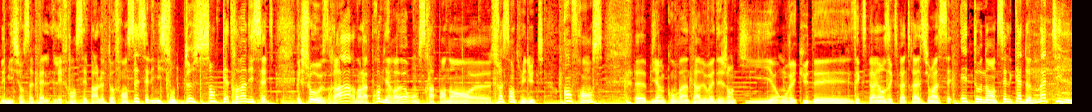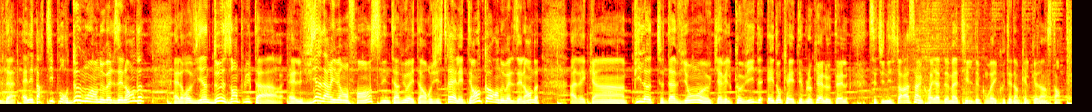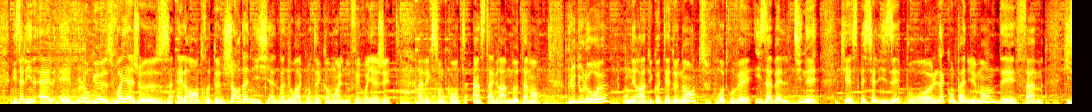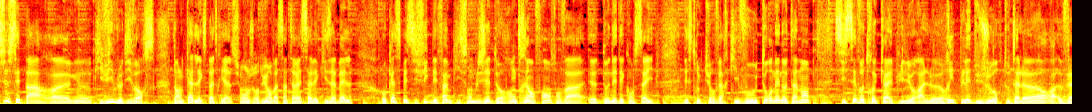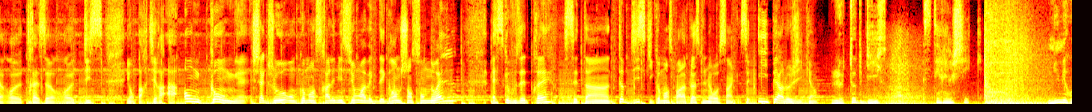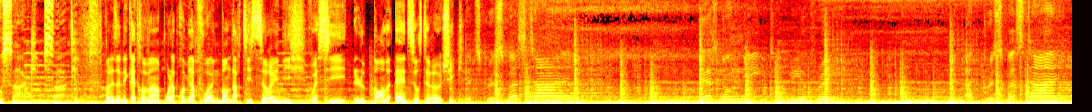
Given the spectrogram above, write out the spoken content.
L'émission s'appelle Les Français parlent au français, c'est l'émission 297. Et chose rare, dans la première heure, on sera pendant euh, 60 minutes en France, euh, bien qu'on va interviewer des gens qui ont vécu des expériences d'expatriation assez étonnantes. C'est le cas de Mathilde. Elle est partie pour deux mois en Nouvelle-Zélande. Elle revient deux ans plus tard. Elle vient d'arriver en France. L'interview a été enregistrée. Elle était encore en Nouvelle-Zélande avec un pilote d'avion euh, avait le Covid et donc a été bloqué à l'hôtel. C'est une histoire assez incroyable de Mathilde qu'on va écouter dans quelques instants. Isaline, elle, est blogueuse, voyageuse. Elle rentre de Jordanie. Elle va nous raconter comment elle nous fait voyager avec son compte Instagram notamment. Plus douloureux, on ira du côté de Nantes pour retrouver Isabelle Tinet qui est spécialisée pour euh, l'accompagnement des femmes qui se séparent, euh, euh, qui vivent le divorce dans le cas de l'expatriation. Aujourd'hui, on va s'intéresser avec Isabelle au cas spécifique des femmes qui sont obligées de rentrer en France. On va euh, donner des conseils, des structures vers qui vous tournez notamment si c'est votre cas. Et puis il y aura le replay du jour tout à l'heure vers euh, 13h10 et on partira à Hong Kong. Chaque jour, on commencera l'émission avec des grandes chansons de Noël. Est-ce que vous êtes prêts? C'est un top 10 qui commence par la place numéro 5. C'est hyper logique. Hein Le top 10, Stéréo chic. Numéro 5. 5. Dans les années 80, pour la première fois, une bande d'artistes se réunit. Voici le Band Aid sur Stéréo Chic. It's Christmas time. There's no need to be afraid. At Christmas time,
